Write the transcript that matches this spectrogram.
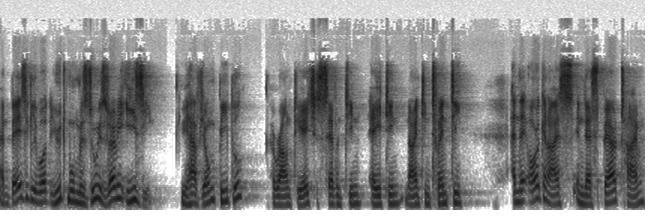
And basically what youth movements do is very easy. You have young people around the age of 17, 18, 19, 20, and they organize in their spare time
